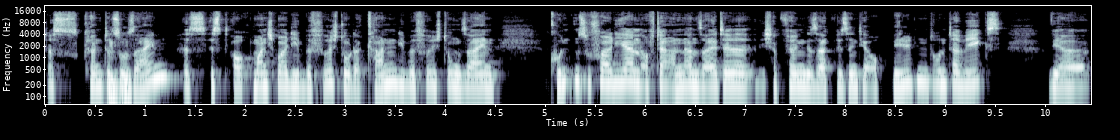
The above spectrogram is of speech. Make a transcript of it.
das könnte mhm. so sein. Es ist auch manchmal die Befürchtung oder kann die Befürchtung sein, Kunden zu verlieren. Auf der anderen Seite, ich habe vorhin gesagt, wir sind ja auch bildend unterwegs. Wir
